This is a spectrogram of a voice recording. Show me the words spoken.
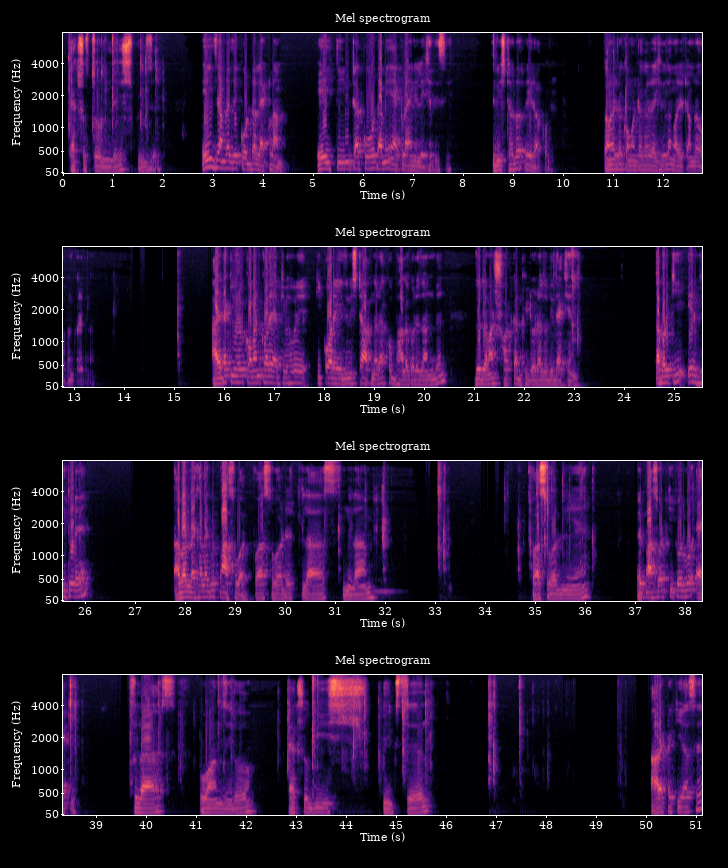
একশো চল্লিশ পিক্সেল। এই যে আমরা যে কোডটা লেখলাম, এই তিনটা কোড আমি এক লাইনে লিখে দিছি। জিনিসটা হলো এইরকম। তো আমরা এটা কমেন্ট আকারে রেখে দিলাম আর এটা আমরা ওপেন করে দিলাম। আর এটা কীভাবে কমেন্ট করে আর কীভাবে কি করে, এই জিনিসটা আপনারা খুব ভালো করে জানবেন যদি আমার শর্টকাট ভিডিওটা যদি দেখেন। তারপরে কি, এর ভিতরে আবার লেখা লাগবে পাসওয়ার্ড পাসওয়ার্ডের ক্লাস নিলাম। পাসওয়ার্ড নিয়ে, এর পাসওয়ার্ড কি করব? একই। ফ্লাক্স ওয়ান জিরো একশো বিশ পিক্সেল। আর একটা কি আছে?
